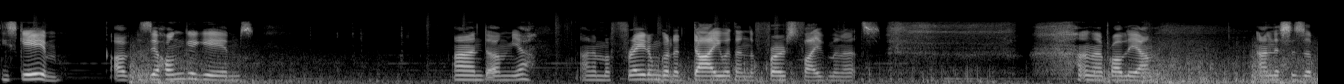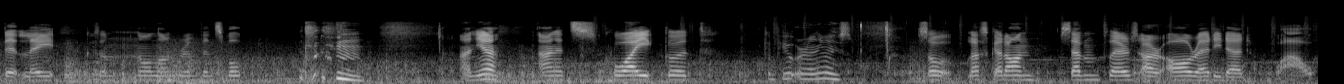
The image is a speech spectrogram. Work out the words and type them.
this game of the hunger games. And um yeah. And i'm afraid i'm gonna die within the first five minutes and I probably am. And this is a bit late because I'm no longer invincible. and yeah, and it's quite good computer anyways. So let's get on. Seven players are already dead. Wow.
